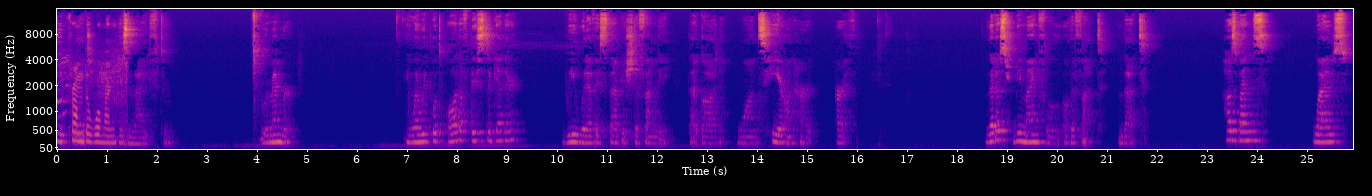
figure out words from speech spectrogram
he from the woman his life to. Remember, and when we put all of this together, we would have established the family that God wants here on her earth. Let us be mindful of the fact that husbands, wives,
